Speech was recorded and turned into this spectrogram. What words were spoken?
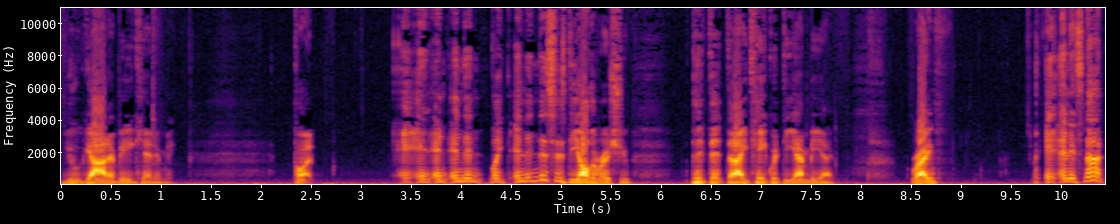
You got to be kidding me. But and, and and then like and then this is the other issue that that, that I take with the NBA, right? And, and it's not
